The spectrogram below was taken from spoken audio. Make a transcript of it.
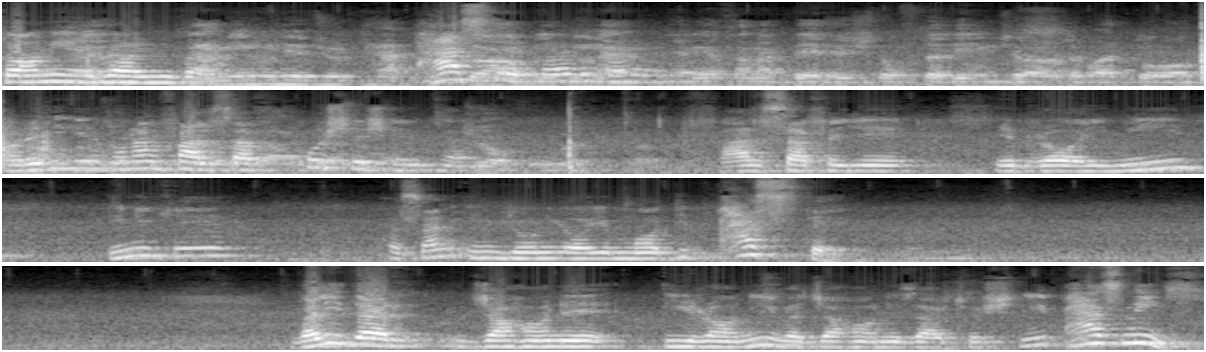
سامی ابراهیمی زمین رو یه جور پست می‌دونن. یعنی مثلا بهشت افتاده اینجا باید دعا آره دیگه اونم فلسفه پشتش فلسفه ابراهیمی اینه که اصلا این دنیای مادی پسته. ولی در جهان ایرانی و جهان زرتشتی پس نیست.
